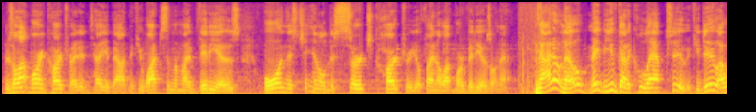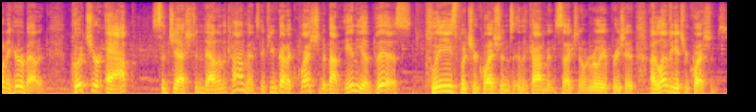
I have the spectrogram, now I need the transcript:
There's a lot more in Kartra I didn't tell you about and if you watch some of my videos on this channel just search Kartra. You'll find a lot more videos on that. Now I don't know. Maybe you've got a cool app too. If you do I want to hear about it. Put your app suggestion down in the comments. If you've got a question about any of this please put your questions in the comments section. I would really appreciate it. I'd love to get your questions.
